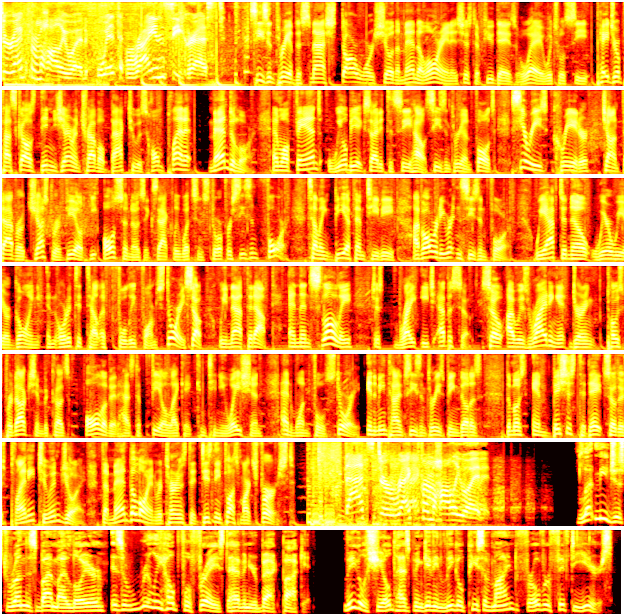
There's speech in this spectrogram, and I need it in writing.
Direct from Hollywood with Ryan Seacrest. Season three of the smash Star Wars show The Mandalorian is just a few days away, which will see Pedro Pascal's Din Djarin travel back to his home planet, Mandalore. And while fans will be excited to see how season three unfolds, series creator Jon Favreau just revealed he also knows exactly what's in store for season four, telling BFM TV, I've already written season four. We have to know where we are going in order to tell a fully formed story. So we mapped it out and then slowly just write each episode. So I was writing it during post production because all of it has to feel like a continuation and one full story. In the meantime, season three is being billed as the most ambitious to date, so there's plenty to enjoy. The Mandalorian returns to Disney Plus March 1st. That's direct from Hollywood. Let me just run this by my lawyer is a really helpful phrase to have in your back pocket. Legal Shield has been giving legal peace of mind for over 50 years.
